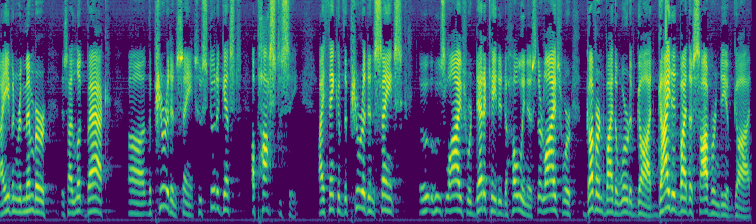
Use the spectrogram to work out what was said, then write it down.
I even remember, as I look back, uh, the Puritan saints who stood against apostasy. I think of the Puritan saints whose lives were dedicated to holiness. Their lives were governed by the Word of God, guided by the sovereignty of God.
